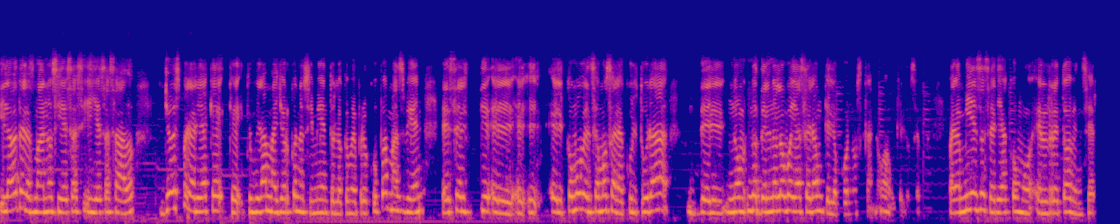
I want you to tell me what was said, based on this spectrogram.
y lávate las manos y es así y es asado, yo esperaría que, que, hubiera mayor conocimiento. Lo que me preocupa más bien es el, el, el, cómo vencemos a la cultura del no, no, del no lo voy a hacer aunque lo conozca, ¿no? aunque lo sepa. Para mí ese sería como el reto a vencer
